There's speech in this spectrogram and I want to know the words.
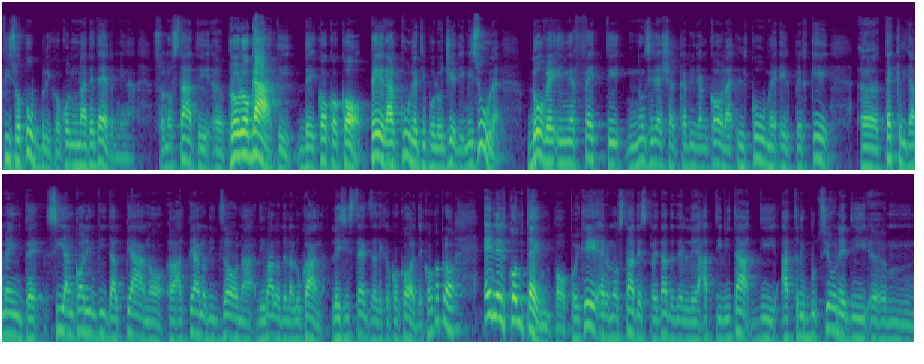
viso pubblico, con una determina, sono stati eh, prorogati dei COCOCO per alcune tipologie di misure, dove in effetti non si riesce a capire ancora il come e il perché eh, tecnicamente sia ancora in vita al piano, eh, al piano, di zona di Vallo della Lucana l'esistenza del Cococò e del Cocopro e nel contempo, poiché erano state espletate delle attività di attribuzione di, ehm,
